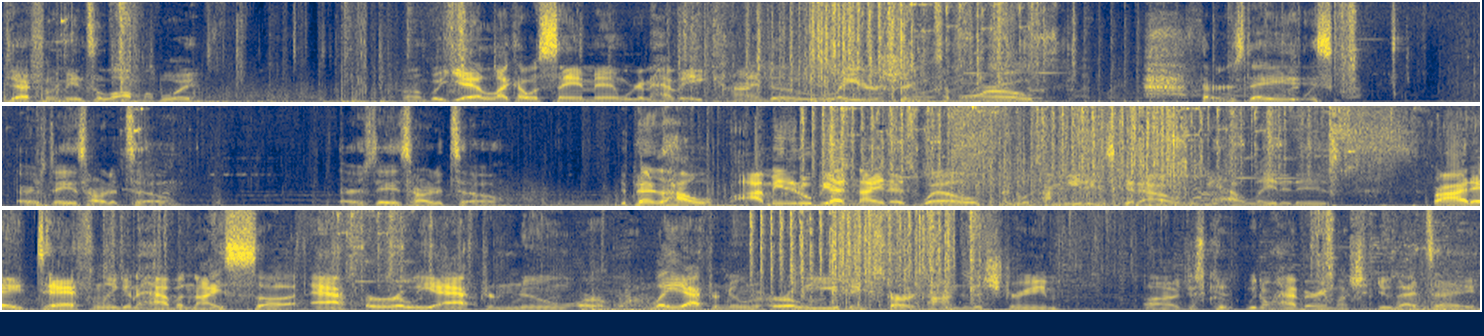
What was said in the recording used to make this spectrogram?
Definitely means a lot, my boy. Uh, but yeah, like I was saying, man, we're gonna have a kind of later stream tomorrow. Thursday is Thursday is hard to tell. Thursday is hard to tell. Depends on how. I mean, it'll be at night as well. Depends on what time meetings get out. Will be how late it is. Friday, definitely going to have a nice uh, af early afternoon or late afternoon, early evening start time to the stream. Uh, just because we don't have very much to do that day.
